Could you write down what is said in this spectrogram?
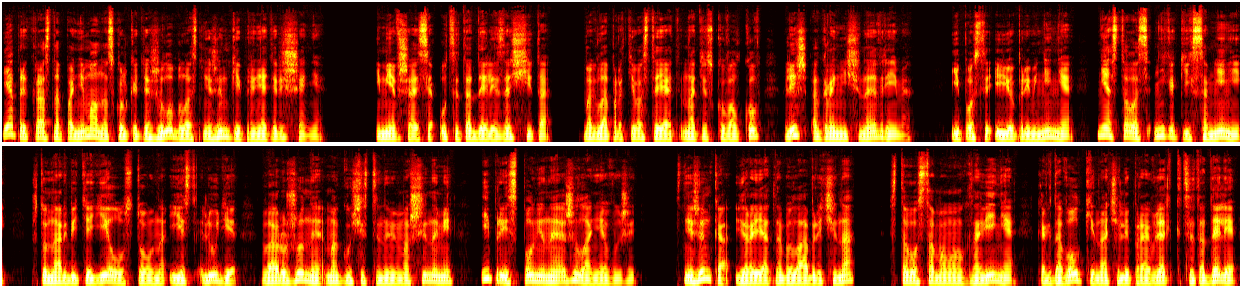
Я прекрасно понимал, насколько тяжело было Снежинке принять решение. Имевшаяся у цитадели защита могла противостоять натиску волков лишь ограниченное время, и после ее применения не осталось никаких сомнений, что на орбите Йеллоустоуна есть люди, вооруженные могущественными машинами и преисполненные желание выжить. Снежинка, вероятно, была обречена с того самого мгновения, когда волки начали проявлять к цитадели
